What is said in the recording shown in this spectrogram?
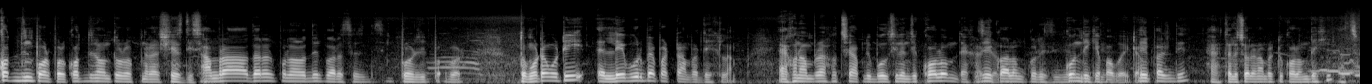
কতদিন পর পর কতদিন অন্তর আপনারা সেচ দিচ্ছেন? আমরা ধরেন পনেরো দিন পরে সেচ দিচ্ছি। পনেরো দিন পর পর। তো মোটামুটি লেবুর ব্যাপারটা আমরা দেখলাম। এখন আমরা হচ্ছে আপনি বলছিলেন যে কলম দেখা যে কলম করেছি কোন দিকে পাবো এটা? এই পাশ দিয়ে। হ্যাঁ তাহলে চলেন আমরা একটু কলম দেখি। আচ্ছা।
